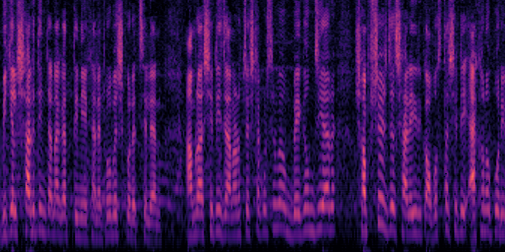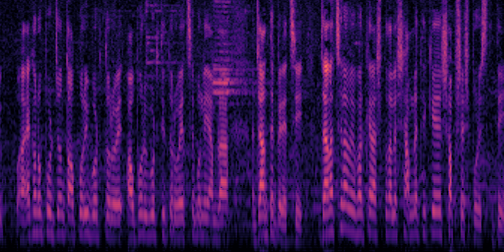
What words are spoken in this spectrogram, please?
বিকেল সাড়ে তিনটা নাগাদ তিনি এখানে প্রবেশ করেছিলেন। আমরা সেটি জানানোর চেষ্টা করছিলাম এবং বেগম জিয়ার সবশেষ যে শারীরিক অবস্থা, সেটি এখনও পরি এখনও পর্যন্ত অপরিবর্তিত রয়ে- অপরিবর্তিত রয়েছে বলেই আমরা জানতে পেরেছি। জানাচ্ছিলাম এভারকেয়ার হাসপাতালের সামনে থেকে সবশেষ পরিস্থিতি।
